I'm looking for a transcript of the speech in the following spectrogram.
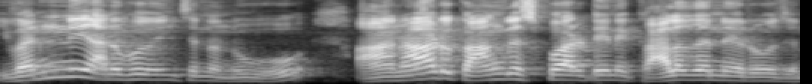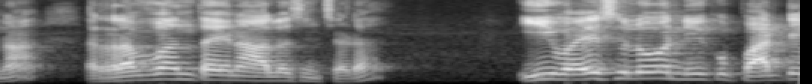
ఇవన్నీ అనుభవించిన నువ్వు ఆనాడు కాంగ్రెస్ పార్టీని కాలదన్నే రోజున రవ్వంతైనా ఆలోచించాడా? ఈ వయసులో నీకు పార్టీ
